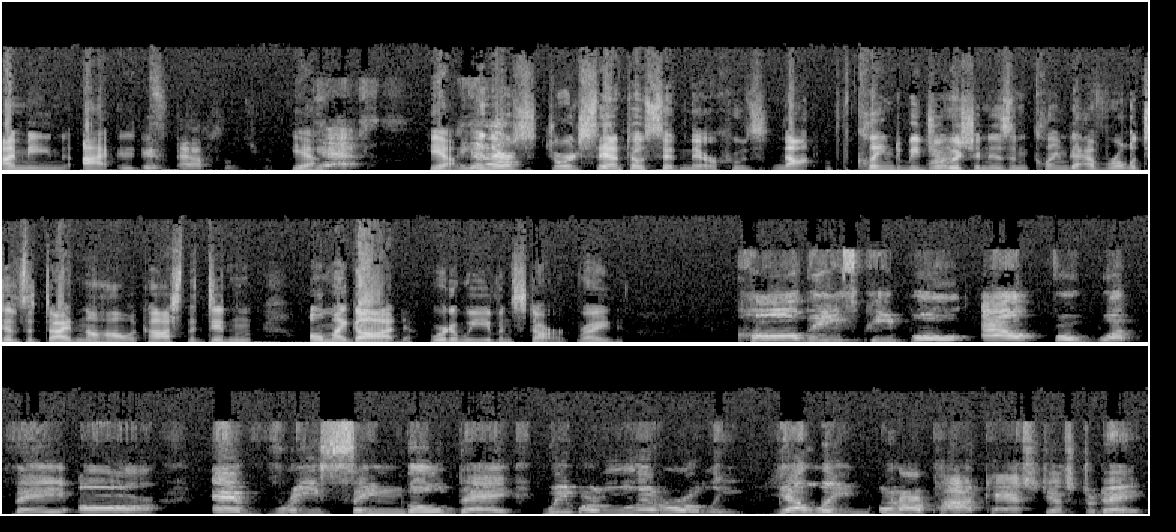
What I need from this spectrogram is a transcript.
I mean, I it's, It's absolutely true. yeah. Yes. Yeah, You and know- there's George Santos sitting there, who's not claimed to be Jewish and isn't claimed to have relatives that died in the Holocaust that didn't. Oh my God, where do we even start? Right? Call these people out for what they are every single day. We were literally yelling on our podcast yesterday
